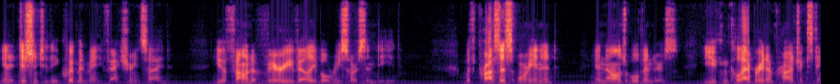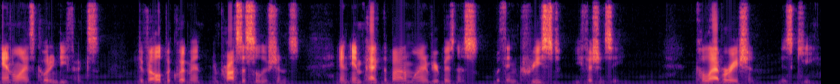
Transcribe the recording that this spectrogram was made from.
in addition to the equipment manufacturing side, you have found a very valuable resource indeed. With process oriented and knowledgeable vendors, you can collaborate on projects to analyze coating defects, develop equipment and process solutions, and impact the bottom line of your business with increased efficiency. Collaboration is key.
